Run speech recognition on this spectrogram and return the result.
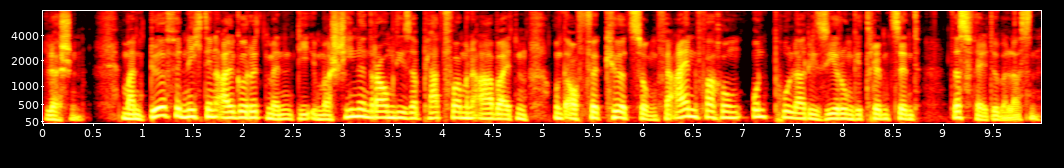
löschen. Man dürfe nicht den Algorithmen, die im Maschinenraum dieser Plattformen arbeiten und auf Verkürzung, Vereinfachung und Polarisierung getrimmt sind, das Feld überlassen.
